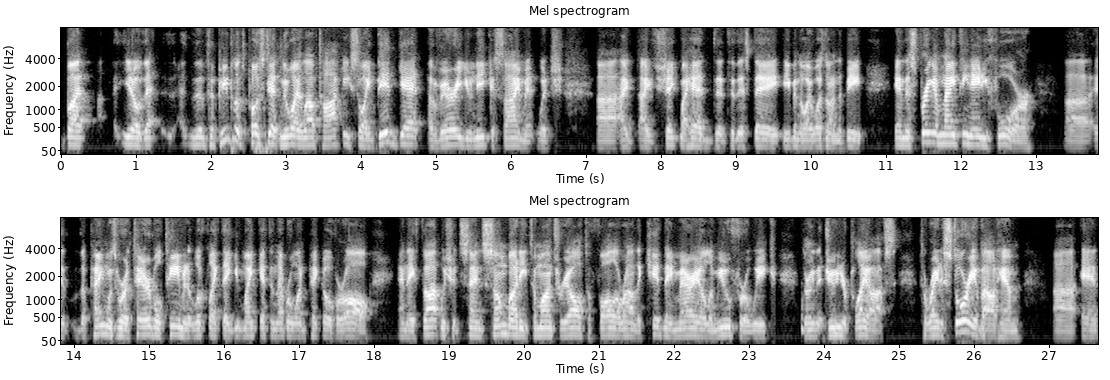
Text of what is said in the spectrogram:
but you know that the, the people at Post Gazette knew I loved hockey, so I did get a very unique assignment, which uh, I, I shake my head to, to, this day, even though I wasn't on the beat. In the spring of 1984, uh, it, the Penguins were a terrible team, and it looked like they might get the number one pick overall. And they thought we should send somebody to Montreal to follow around a kid named Mario Lemieux for a week during the junior playoffs to write a story about him. Uh, and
